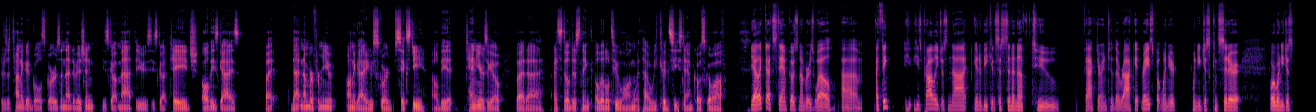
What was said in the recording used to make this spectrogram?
There's a ton of good goal scorers in that division. He's got Matthews, he's got Tage, all these guys. But that number for me on a guy who scored 60, albeit 10 years ago. But uh, I still just think a little too long with how we could see Stamkos go off. Yeah, I like that Stamkos number as well. Um, I think he's probably just not going to be consistent enough to factor into the Rocket race. But when you're when you just consider, or when you just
